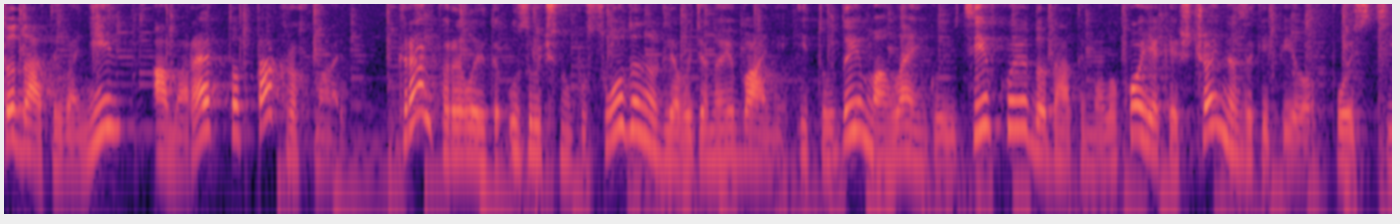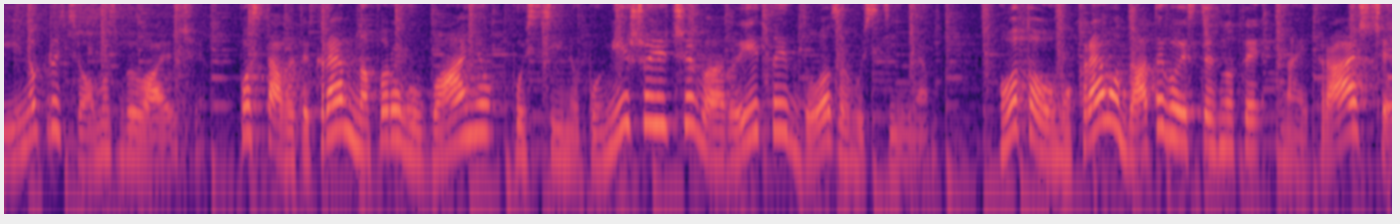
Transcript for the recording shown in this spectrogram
Додати ваніль, амаретто та крохмаль. Крем перелити у зручну посудину для водяної бані і туди маленькою цівкою додати молоко, яке щойно закипіло, постійно при цьому збиваючи. Поставити крем на парову баню, постійно помішуючи, варити до загустіння. Готовому крему дати вистигнути. Найкраще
